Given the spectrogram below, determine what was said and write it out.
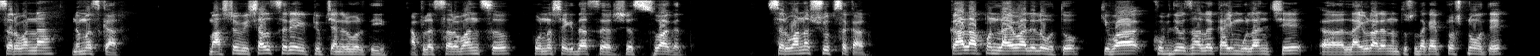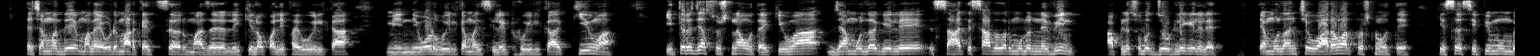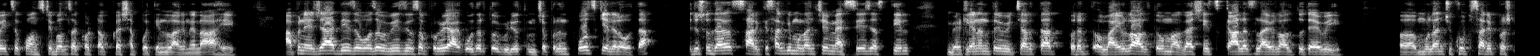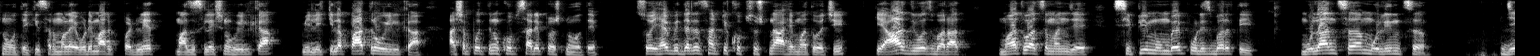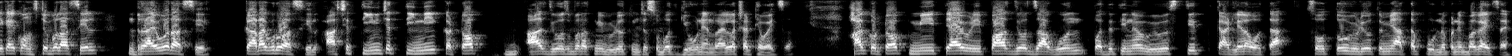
सर्वांना नमस्कार. Master Vishal sir या यूट्यूब चॅनलवरती आपलं सर्वांचं पुनश्च एकदा सहर्ष स्वागत. सर्वांना शुभ सकाळ. काल आपण लाईव्ह आलेलो होतो किंवा खूप दिवस झालं काही मुलांचे लाईव्ह आल्यानंतर सुद्धा काही प्रश्न होते. त्याच्यामध्ये मला एवढे मार्क आहेत सर माझं लेखीला क्वालिफाय होईल का? मी निवड होईल का? माझी सिलेक्ट होईल का? किंवा इतर ज्या सूचना होत्या किंवा ज्या मुलं गेले सहा ते सात हजार मुलं नवीन आपल्यासोबत जोडले गेलेले आहेत त्या मुलांचे वारंवार प्रश्न होते की सर सी पी मुंबईचं कॉन्स्टेबलचा कट ऑफ कशा पद्धतीने लागलेला आहे? आपण याच्या आधी जवळजवळ वीस दिवसापूर्वी अगोदर तो व्हिडिओ तुमच्यापर्यंत पोच केलेला होता. तरी सुद्धा सारखे सारखे मुलांचे मेसेज असतील भेटल्यानंतर विचारतात परत लाईव्हला आलतो मगाशीच कालच लाईव्हला आलतो त्यावेळी. मुलांचे खूप सारे प्रश्न होते की सर मला एवढे मार्क पडलेत माझं सिलेक्शन होईल का? मी लेखीला पात्र होईल का? अशा पद्धतीने खूप सारे प्रश्न होते. सो ह्या विद्यार्थ्यांसाठी खूप सूचना आहे महत्वाची की आज दिवसभरात महत्वाचं म्हणजे सीपी मुंबई पोलीस भरती. मुलांचं मुलींचं जे काही कॉन्स्टेबल असेल ड्रायव्हर असेल कारागृह असेल असे तीनच्या तिन्ही कट ऑफ आज दिवसभरात मी व्हिडिओ तुमच्यासोबत घेऊन येणार आहे. लक्षात ठेवायचं. हा कट ऑफ मी त्यावेळी पाच दिवस जागून पद्धतीनं व्यवस्थित काढलेला होता. सो तो व्हिडिओ तुम्ही आता पूर्णपणे बघायचा आहे.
